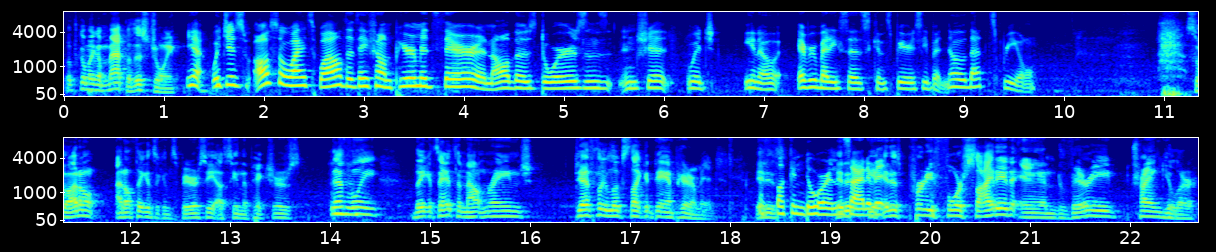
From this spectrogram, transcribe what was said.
let's go make a map of this joint. Yeah, which is also why it's wild that they found pyramids there and all those doors and and shit. Which you know everybody says conspiracy, but no, that's real. So I don't I don't think it's a conspiracy. I've seen the pictures. Mm-hmm. Definitely they could say it's a mountain range. Definitely looks like a damn pyramid. A fucking door in the it is- side of it. It is pretty four sided and very triangular.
